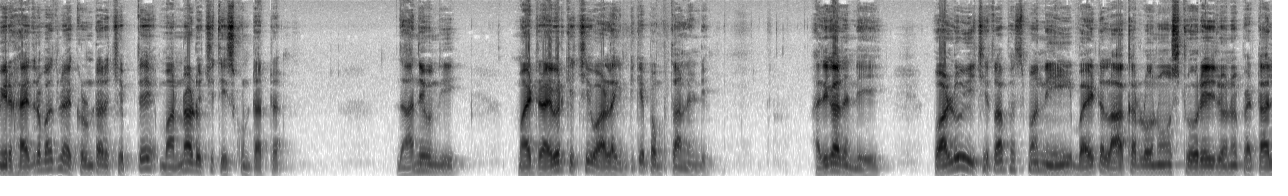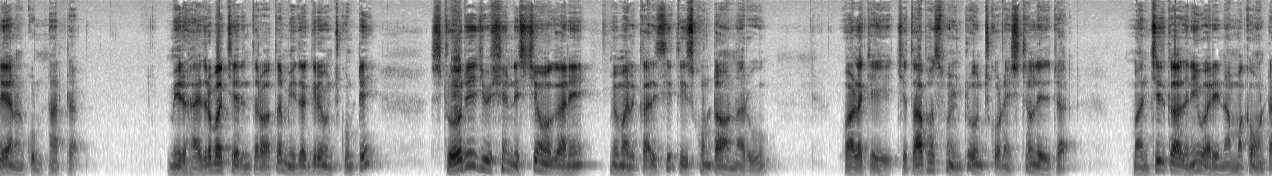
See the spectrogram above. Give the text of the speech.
మీరు హైదరాబాద్లో ఎక్కడుంటారో చెప్తే మర్నాడు వచ్చి తీసుకుంటారట. దాన్నే ఉంది. మా డ్రైవర్కి ఇచ్చి వాళ్ళ ఇంటికే పంపుతానండి అది కాదండి వాళ్ళు ఈ చితాభస్మాన్ని బయట లాకర్లోనో స్టోరేజ్లోనో పెట్టాలి అని అనుకుంటున్నారట. మీరు హైదరాబాద్ చేరిన తర్వాత మీ దగ్గరే ఉంచుకుంటే స్టోరేజ్ విషయం నిశ్చయం అవగానే మిమ్మల్ని కలిసి తీసుకుంటా ఉన్నారు. వాళ్ళకి చితాభస్మం ఇంట్లో ఉంచుకోవడం ఇష్టం లేదుట. మంచిది కాదని వారి నమ్మకం అంట.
